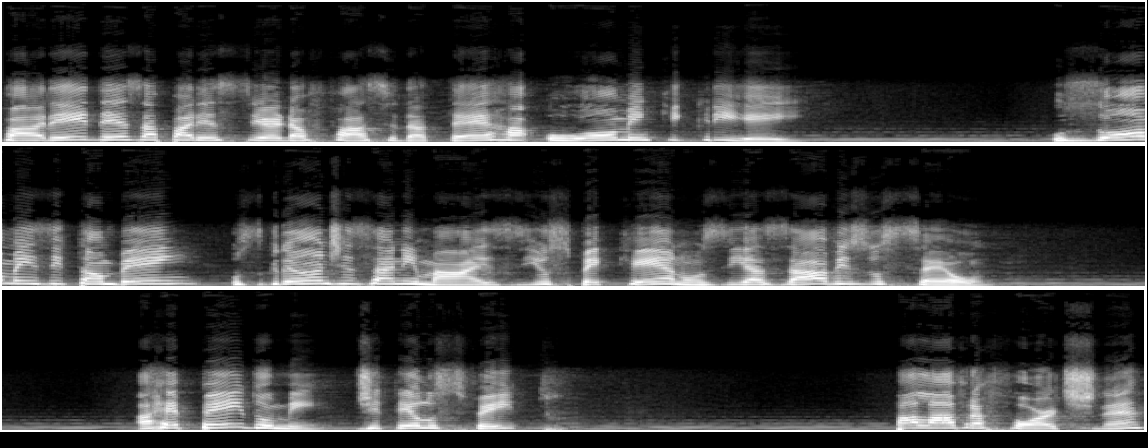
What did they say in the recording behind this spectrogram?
Farei desaparecer da face da terra o homem que criei. Os homens e também os grandes animais, e os pequenos e as aves do céu. Arrependo-me de tê-los feito. Palavra forte, né?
